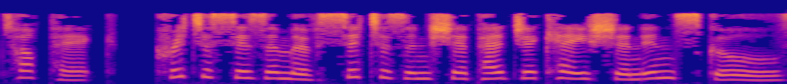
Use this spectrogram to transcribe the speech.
Topic Criticism of citizenship education in schools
